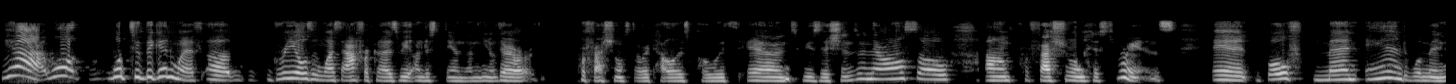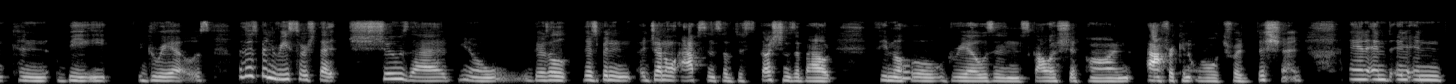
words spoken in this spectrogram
Yeah, well, well, to begin with, uh, griots in West Africa, as we understand them, you know, they're professional storytellers, poets, and musicians, and they're also um, professional historians and both men and women can be griots. But there's been research that shows that you know there's a there's been a general absence of discussions about female griots and scholarship on African oral tradition, and and and, and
